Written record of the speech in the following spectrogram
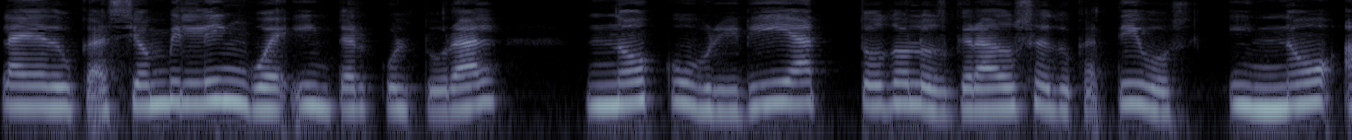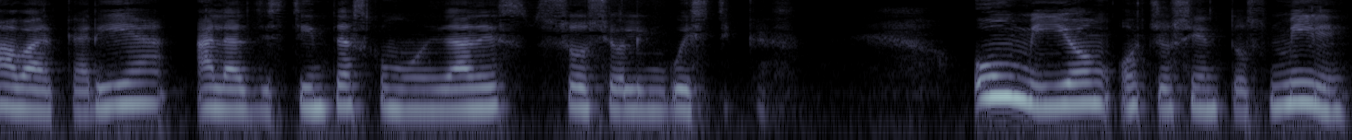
la educación bilingüe intercultural no cubriría todos los grados educativos y no abarcaría a las distintas comunidades sociolingüísticas. Un millón ochocientos mil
